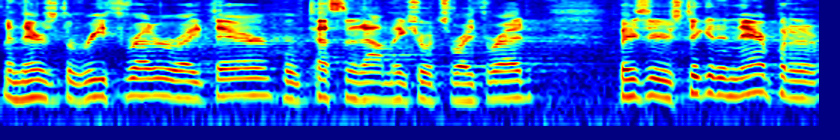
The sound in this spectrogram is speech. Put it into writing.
And there's the rethreader right there. We're testing it out, make sure it's the right thread. Basically, you stick it in there, put a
